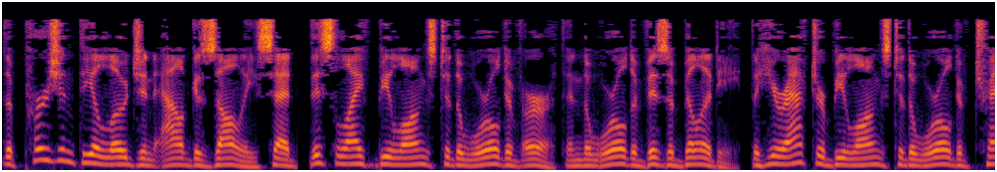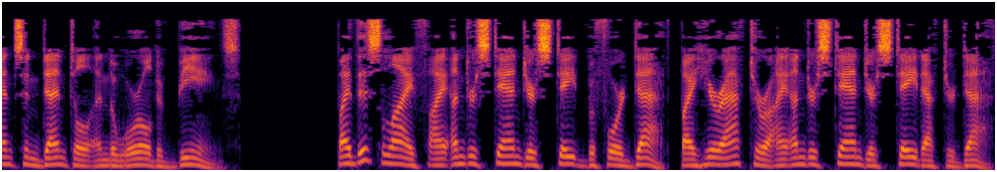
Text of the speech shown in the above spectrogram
The Persian theologian al-Ghazali said, this life belongs to the world of earth and the world of visibility, the hereafter belongs to the world of transcendental and the world of beings. By this life I understand your state before death, by hereafter I understand your state after death.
